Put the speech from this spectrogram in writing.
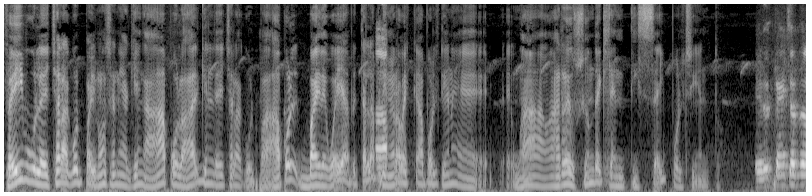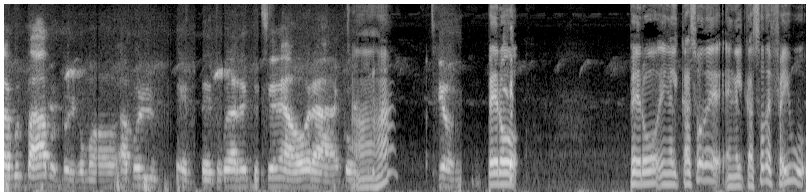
Facebook le echa la culpa, y no sé ni a quién, a Apple, a alguien le echa la culpa. Apple, by the way, esta es la ah. primera vez que Apple tiene una, una reducción de 36% ellos están echando la culpa a Apple porque como Apple este, tuvo las restricciones ahora con Ajá. pero pero en el caso de en el caso de Facebook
